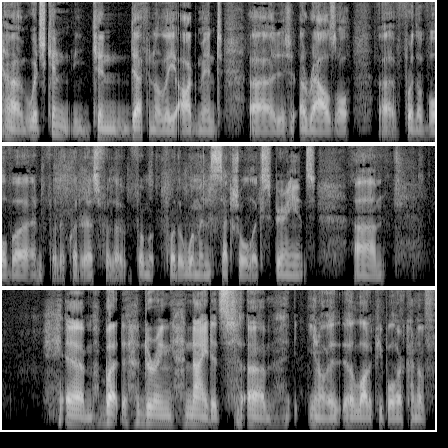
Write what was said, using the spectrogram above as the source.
Uh, which can can definitely augment uh, arousal uh, for the vulva and for the clitoris for the for, for the woman's sexual experience. Um, um, but during night, it's um, you know a, a, lot of people are kind of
